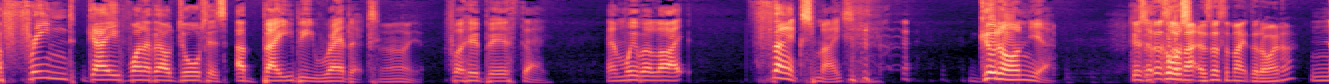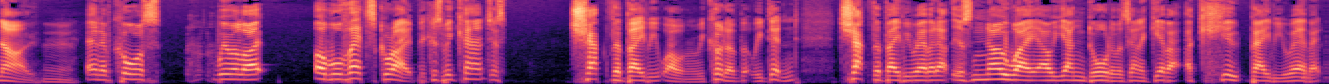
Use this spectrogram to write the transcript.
a friend gave one of our daughters a baby rabbit Oh yeah. for her birthday, and we were like, "Thanks, mate. Good on you." Because of course, mate, is this a mate that I know? no, Yeah. and of course, we were like, "Oh well, that's great," because we can't just chuck the baby. Well, we could have, but we didn't. Chuck the baby rabbit out. There's no way our young daughter was going to give a cute baby rabbit.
